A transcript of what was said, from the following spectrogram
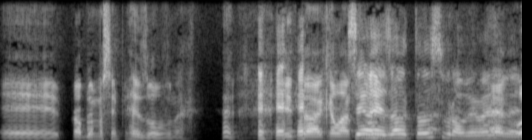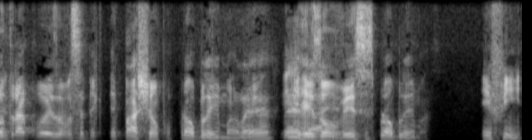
é, problema eu sempre resolvo, né? então, aquela Você coisa. resolve todos os problemas, né, É, velho? outra coisa, você tem que ter paixão por problema, né? E Verdade. resolver esses problemas. Enfim,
